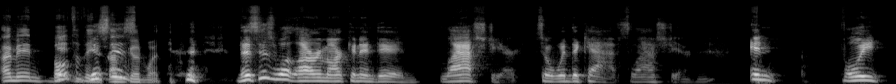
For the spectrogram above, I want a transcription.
I mean both it, of these I'm is, good with. this is what Lauri Markkanen did last year. So with the Cavs last year, mm-hmm. and fully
